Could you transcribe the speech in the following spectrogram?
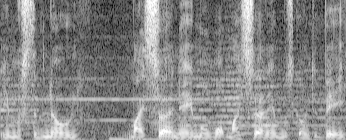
He must have known my surname or what my surname was going to be.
